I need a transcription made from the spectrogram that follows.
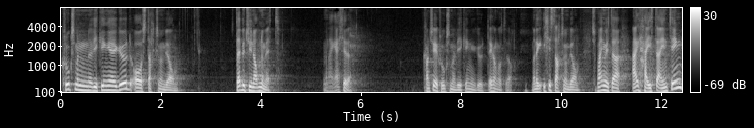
klok som en vikinggud og sterk som en bjørn. Det betyr navnet mitt. Men jeg er ikke det. Kanskje jeg er klok som en vikinggud. Det kan godt være. Men jeg er ikke sterk som en bjørn. Så poenget mitt er jeg heter én ting.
